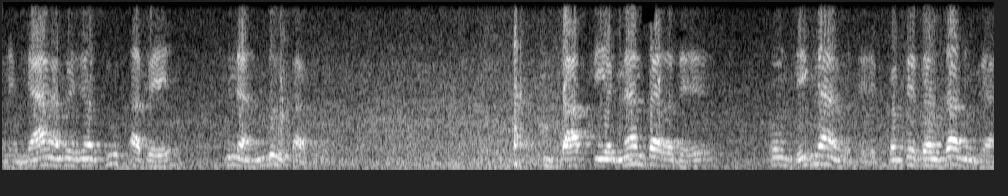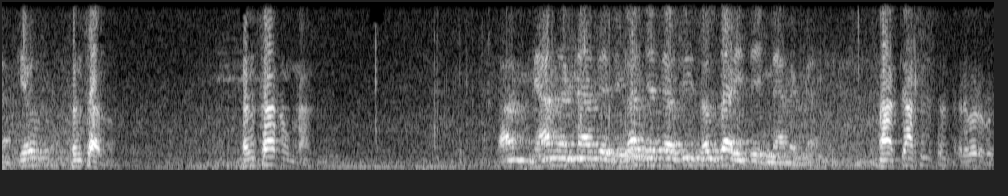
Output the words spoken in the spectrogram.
અને જ્ઞાન હંમેશા સુખ આપે અને દુઃખ આપે. પાપથી અજ્ઞાનતા વધે પણ વિજ્ઞાન વધે. પણ તે સંસારનું જ્ઞાન કેવું? સંસારનું. સંસારનું જ્ઞાન. કારણ જ્ઞાન અજ્ઞાન ભેગા છે ત્યાં સુધી સંસારી છે જ્ઞાન અજ્ઞાન હા ત્યાં સુધી સંસાર બરોબર.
